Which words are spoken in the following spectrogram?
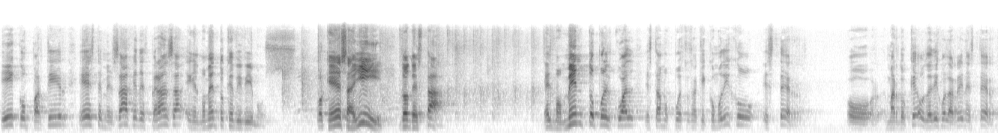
y compartir este mensaje de esperanza en el momento que vivimos. Porque es ahí donde está el momento por el cual estamos puestos aquí. Como dijo Esther, o Mardoqueo le dijo a la reina Esther,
